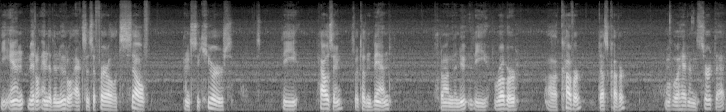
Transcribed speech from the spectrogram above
the end, middle end of the noodle acts as a ferrule itself and secures the housing so it doesn't bend. Put on the, the rubber uh, cover, dust cover. We'll go ahead and insert that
